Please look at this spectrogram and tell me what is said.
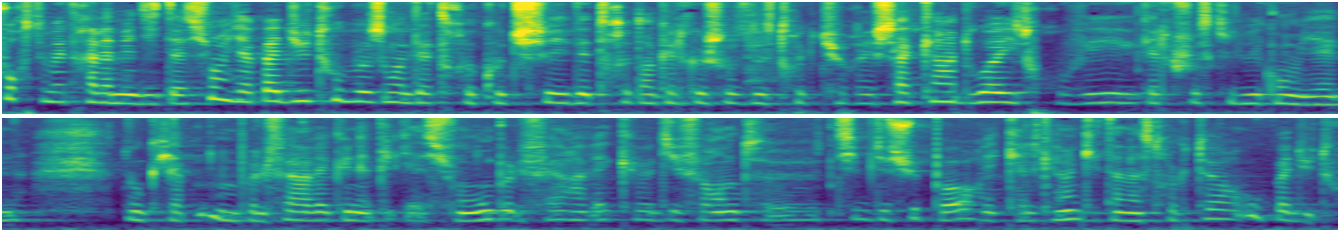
Pour se mettre à la méditation, il n'y a pas du tout besoin d'être coaché, d'être dans quelque chose de structuré. Chacun doit y trouver quelque chose qui lui convienne. Donc on peut le faire avec une application, on peut le faire avec euh, différents euh, types de supports, avec quelqu'un qui est un instructeur ou pas du tout.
